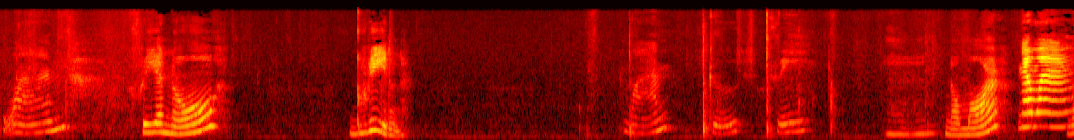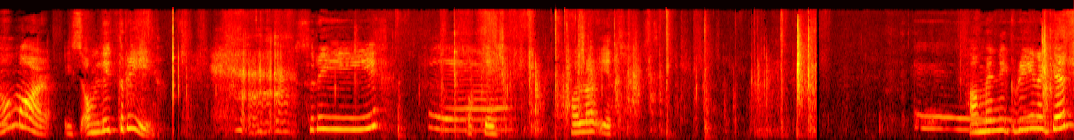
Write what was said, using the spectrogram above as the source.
One. Freya, no. Green. One, two, three. No more. No one. No more. It's only three. Three. Okay. Color it. How many green again? One,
